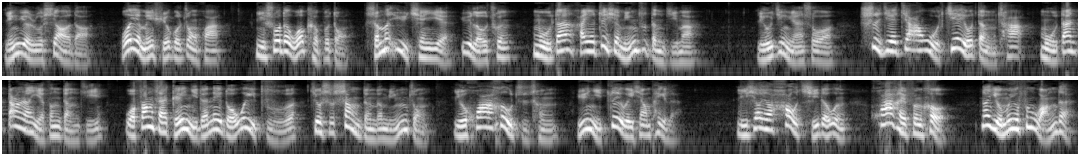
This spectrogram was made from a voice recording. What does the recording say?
林月如笑道：“我也没学过种花，你说的我可不懂。什么玉千叶、玉楼春、牡丹，还有这些名字等级吗？”刘敬元说：“世间家物皆有等差，牡丹当然也分等级。”我方才给你的那朵魏子，就是上等的名种，有花后之称，与你最为相配了。李逍遥好奇地问：“花还分后？那有没有分王的？”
